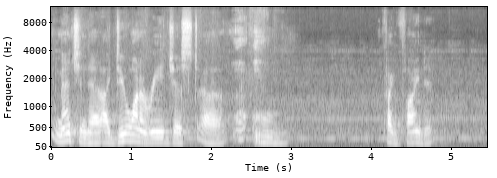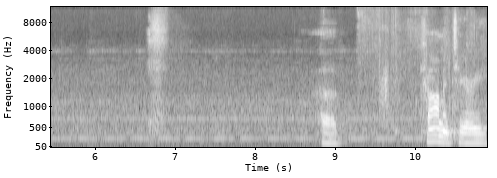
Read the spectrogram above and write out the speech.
mentioned that, I do want to read just, uh, if I can find it. Uh, commentary.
